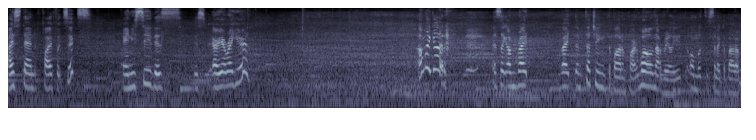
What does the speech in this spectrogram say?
I stand five foot six. And you see this this area right here? Oh my god! It's like I'm right, right, I'm touching the bottom part. Well, not really. It's almost just like about a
